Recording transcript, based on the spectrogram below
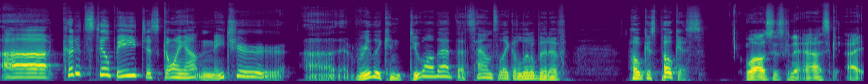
Uh, could it still be just going out in nature? Uh, really can do all that? That sounds like a little bit of hocus pocus. Well, I was just going to ask. I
